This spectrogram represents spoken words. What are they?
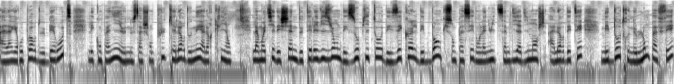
à l'aéroport de Beyrouth, les compagnies ne sachant plus quelle heure donner à leurs clients. La moitié des chaînes de télévision, des hôpitaux, des écoles, des banques sont passées dans la nuit de samedi à dimanche à l'heure d'été, mais d'autres ne l'ont pas fait.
